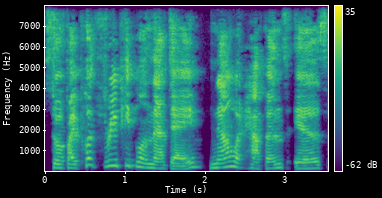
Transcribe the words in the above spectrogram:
So if I put three people in that day, now what happens is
